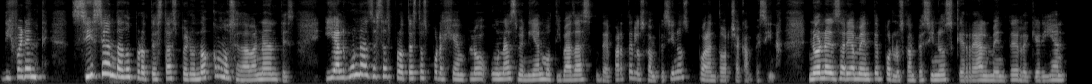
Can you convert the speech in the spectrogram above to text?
diferente. Sí se han dado protestas, pero no como se daban antes. Y algunas de estas protestas, por ejemplo, unas venían motivadas de parte de los campesinos por antorcha campesina, no necesariamente por los campesinos que realmente requerían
